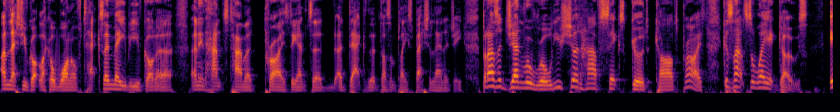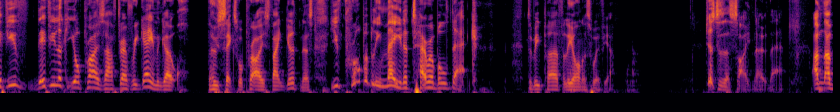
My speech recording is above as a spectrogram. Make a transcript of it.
unless you've got like a one-off tech. So maybe you've got a an enhanced hammer prized against a, a deck that doesn't play special energy. But as a general rule, you should have six good cards prized because that's the way it goes. If you if you look at your prize after every game and go, oh, those six were prized, thank goodness, you've probably made a terrible deck. to be perfectly honest with you. Just as a side note there. I'm, I'm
